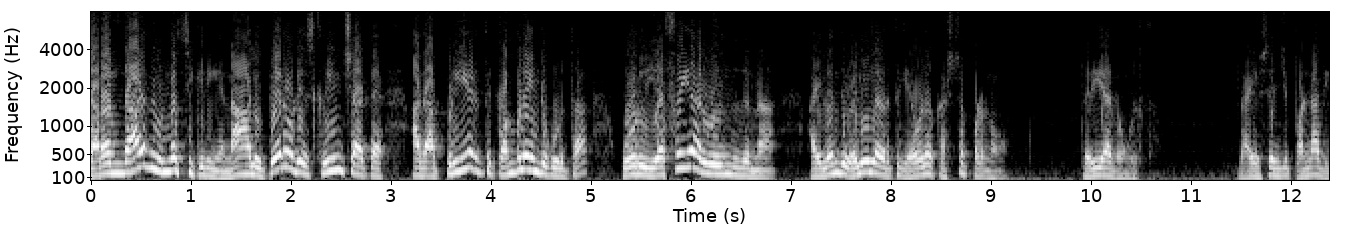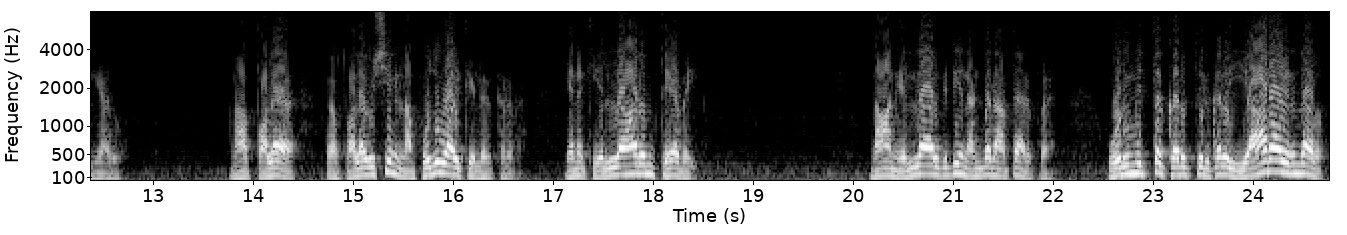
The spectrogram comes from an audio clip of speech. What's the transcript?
திறந்தாலும் விமர்சிக்கிறீங்க. நாலு பேருடைய ஸ்க்ரீன்ஷாட்டை அதை அப்படியே எடுத்து கம்ப்ளைண்ட் கொடுத்தா ஒரு எஃப்ஐஆர் விழுந்ததுன்னா அதுலேருந்து வெளியில் வரத்துக்கு எவ்வளோ கஷ்டப்படணும்? தெரியாது உங்களுக்கு. தயவு செஞ்சு பண்ணாதீங்க அதுவும். நான் பல பல விஷயங்கள் நான் பொது வாழ்க்கையில் இருக்கிறவன். எனக்கு எல்லாரும் தேவை. நான் எல்லாருக்கிட்டையும் நண்பனாக தான் இருப்பேன். ஒருமித்த கருத்து இருக்கிற யாராக இருந்தாலும்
